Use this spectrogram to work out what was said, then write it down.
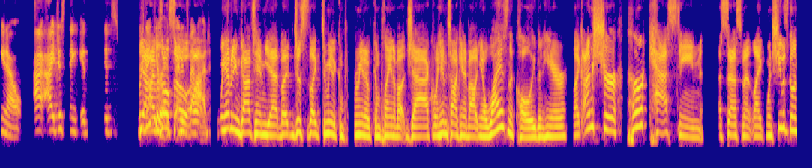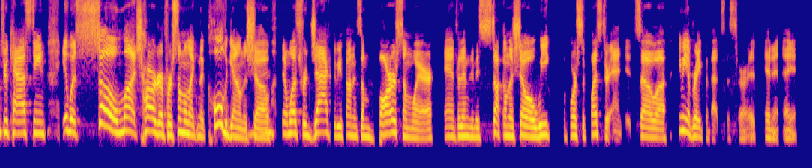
you know i, I just think it's it's Yeah, I was also. and it's uh, bad we haven't even got to him yet, but just like to me to com- for me to complain about Jack, him talking about you know why is Nicole even here? Like I'm sure her casting assessment, like when she was going through casting, it was so much harder for someone like Nicole to get on the show Mm-hmm. than it was for Jack to be found in some bar somewhere and for them to be stuck on the show a week before sequester ended. So uh, give me a break with that, sister. It it, it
